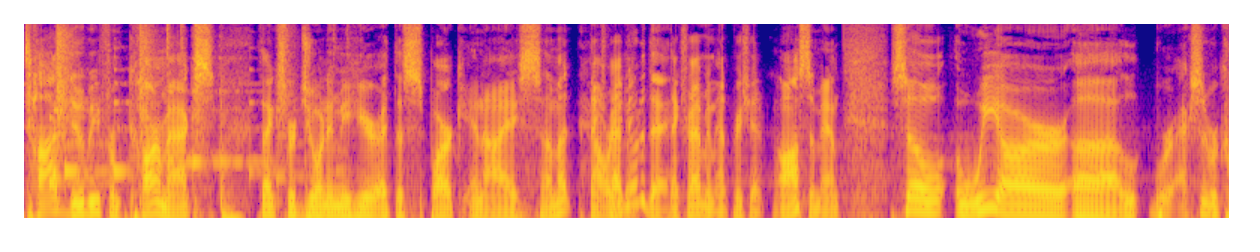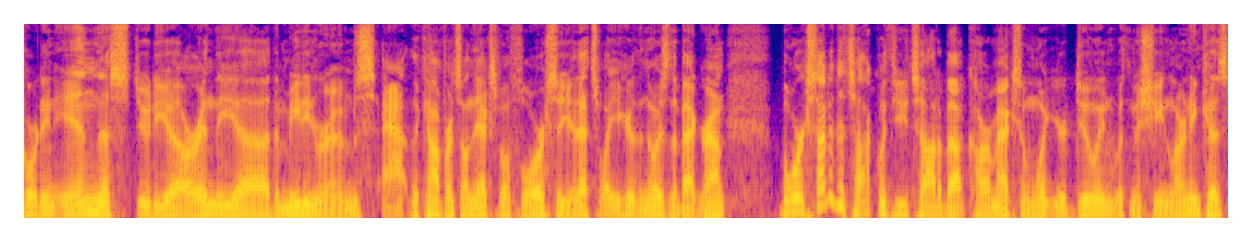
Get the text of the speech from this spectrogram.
Todd Dube from CarMax. Thanks for joining me here at the Spark and AI Summit. How Thanks are for you having doing me. today? Thanks for having me, man. Appreciate it. Awesome, man. So we are uh, we're actually recording in the studio or in the uh, the meeting rooms at the conference on the expo floor. So you, that's why you hear the noise in the background. But we're excited to talk with you, Todd, about CarMax and what you're doing with machine learning. Because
